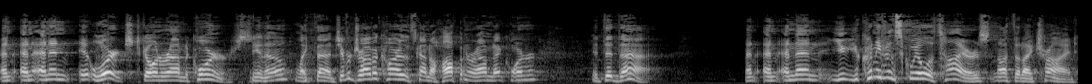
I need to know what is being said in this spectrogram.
And, and, and then it lurched going around the corners, you know, like that. Did you ever drive a car that's kind of hopping around that corner? It did that. And, and, and then you, you couldn't even squeal the tires, not that I tried.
